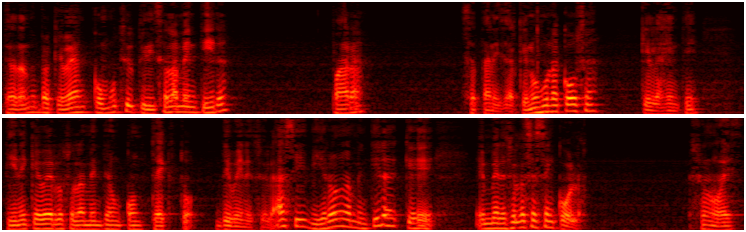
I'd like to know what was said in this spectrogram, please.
tratando para que vean cómo se utiliza la mentira para satanizar, que no es una cosa que la gente tiene que verlo solamente en un contexto de Venezuela. Ah, sí, dijeron una mentira que en Venezuela se hacen cola. Eso no es,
